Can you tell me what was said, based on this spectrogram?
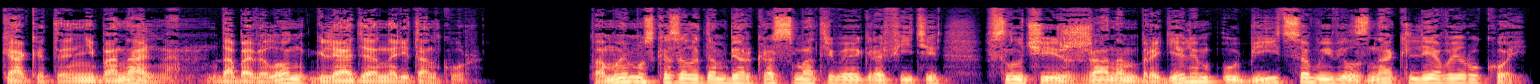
«Как это не банально», — добавил он, глядя на Ританкур. «По-моему, — сказал Эдамберг, рассматривая граффити, — в случае с Жаном Брегелем убийца вывел знак левой рукой.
